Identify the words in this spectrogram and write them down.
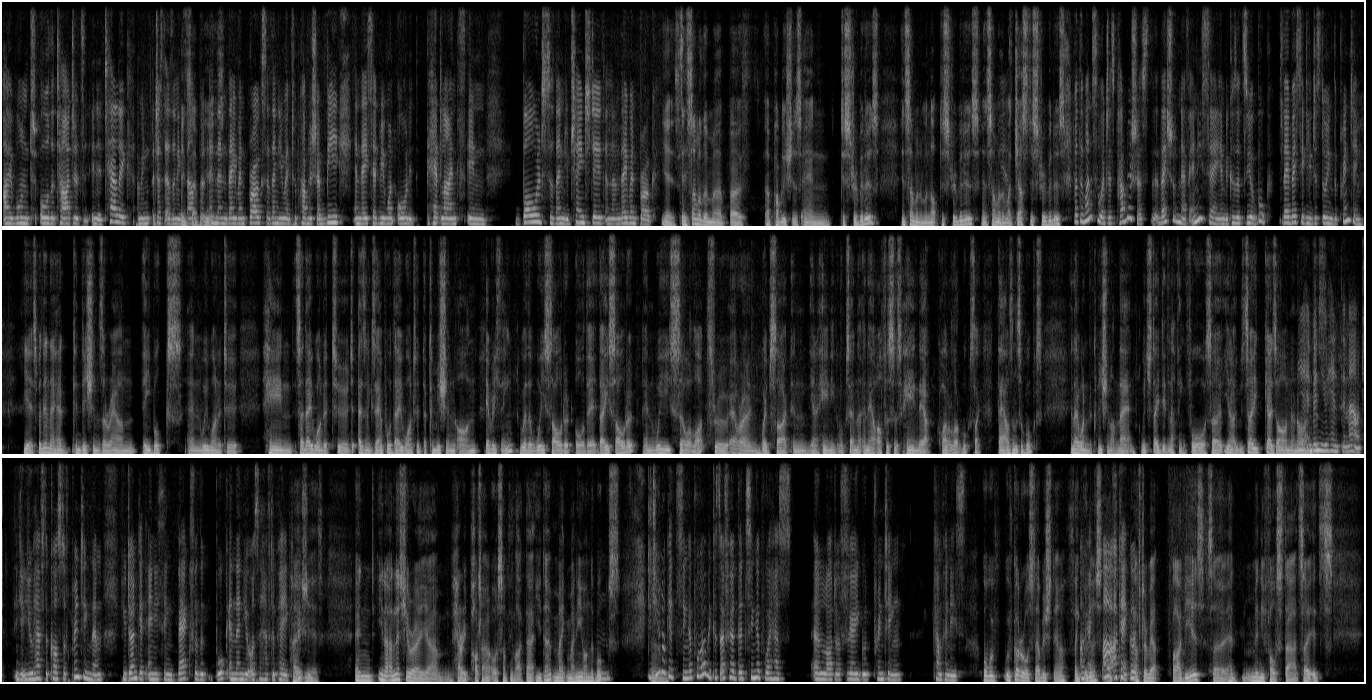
I want all the titles in italic. I mean, just as an example. Example, And then they went broke. So then you went to publisher B and they said, we want all headlines in bold. So then you changed it and then they went broke. Yes, and some of them are both uh, publishers and distributors, and some of them are not distributors, and some of them Yes. are just distributors. But the ones who are just publishers, they shouldn't have any say in because it's your book. They're basically just doing the printing. Yes, but then they had conditions around ebooks, and we wanted to hand. So they wanted to, as an example, they wanted a commission on everything, whether we sold it or they, they sold it, and we sell a lot through our own website and you know handing the books, and, and our offices hand out quite a lot of books, like thousands of books. And they wanted a commission on that, which they did nothing for. So, you know, so it goes on and on. Yeah, and when just- you hand them out, you, have the cost of printing them. You don't get anything back for the book, and then you also have to pay a pay- commission. yes. And, you know, unless you're a um, Harry Potter or something like that, you don't make money on the Mm. books. Did you look at Singapore? Because I've heard that Singapore has a lot of very good printing companies. Well, we've we've got it all established now, thank Okay. goodness. Oh, af- okay, good. After about five years, so it had many false starts. So it's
